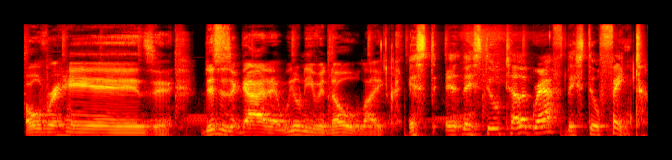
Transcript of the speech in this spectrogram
overhands, and this is a guy that we don't even know. Like It's, they still telegraph, they still faint.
